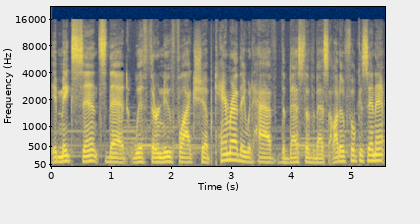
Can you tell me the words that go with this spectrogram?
It makes sense that with their new flagship camera, they would have the best of the best autofocus in it.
